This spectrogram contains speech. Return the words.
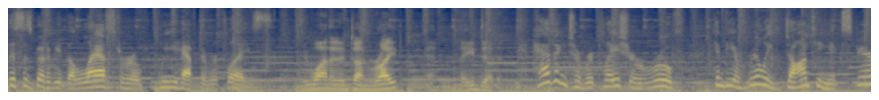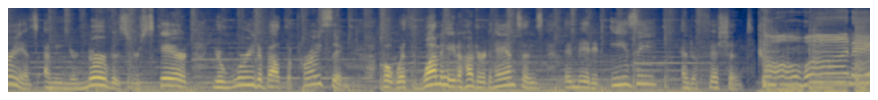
this is going to be the last roof we have to replace. We wanted it done right, and they did it. Having to replace your roof can be a really daunting experience. I mean, you're nervous, you're scared, you're worried about the pricing. But with 1-800 Hansons, they made it easy and efficient. Call 1-800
